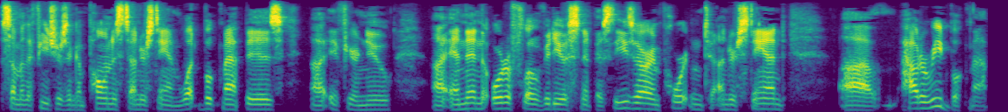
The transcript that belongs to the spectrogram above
some of the features and components to understand what bookmap is if you're new, and then the order flow video snippets. These are important to understand uh, how to read bookmap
